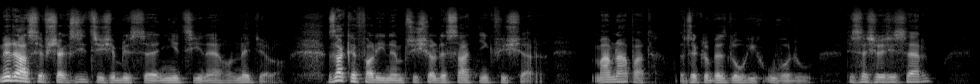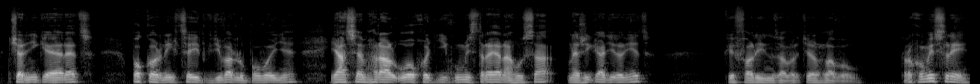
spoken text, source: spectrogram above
Nedá se však říci, že by se nic jiného nedělo. Za Kefalínem přišel desátník Fischer. Mám nápad, řekl bez dlouhých úvodů. Ty jsi režisér? Černík je herec? Pokorný chce jít k divadlu po vojně? Já jsem hrál u ochotníků mistra Jana Husa. Neříká ti to nic? Kefalín zavrtěl hlavou. Trochu myslí.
